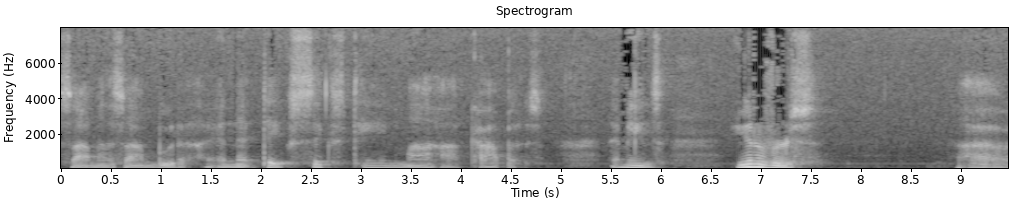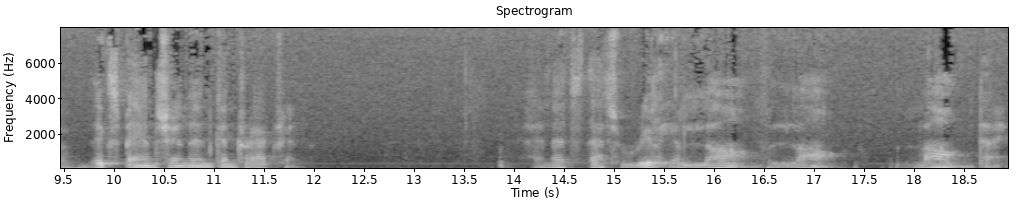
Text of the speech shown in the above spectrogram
Sammasambuddha, and that takes 16 Mahakappas. That means universe uh, expansion and contraction. And that's, that's really a long, long, long time.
